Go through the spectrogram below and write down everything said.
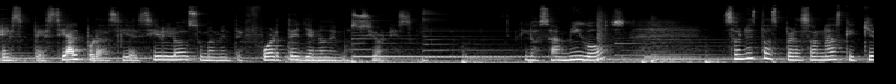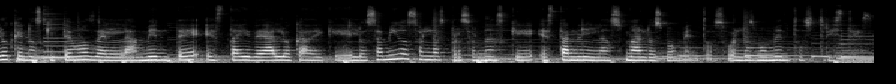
especial, por así decirlo, sumamente fuerte, lleno de emociones. Los amigos son estas personas que quiero que nos quitemos de la mente esta idea loca de que los amigos son las personas que están en los malos momentos o en los momentos tristes.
